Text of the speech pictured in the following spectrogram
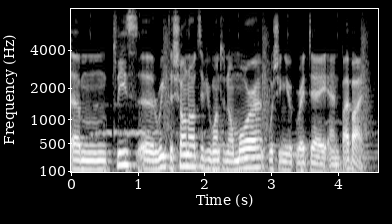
um, please uh, read the show notes if you want to know more. Wishing you a great day and bye bye.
